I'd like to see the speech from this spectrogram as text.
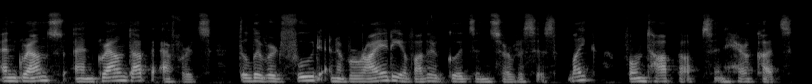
and, grounds, and ground up efforts delivered food and a variety of other goods and services like phone top ups and haircuts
